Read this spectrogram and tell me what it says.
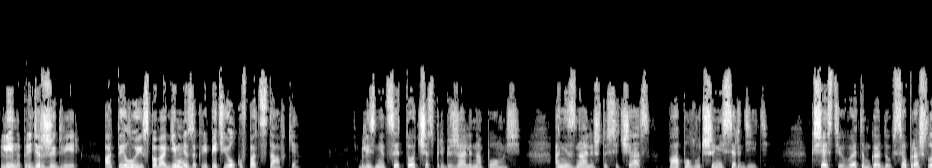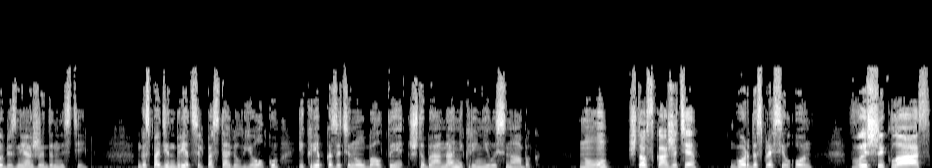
«Лина, придержи дверь, а ты, Луис, помоги мне закрепить елку в подставке». Близнецы тотчас прибежали на помощь. Они знали, что сейчас папу лучше не сердить. К счастью, в этом году все прошло без неожиданностей. Господин Брецель поставил елку и крепко затянул болты, чтобы она не кренилась на бок. «Ну, что скажете?» — гордо спросил он. «Высший класс!»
